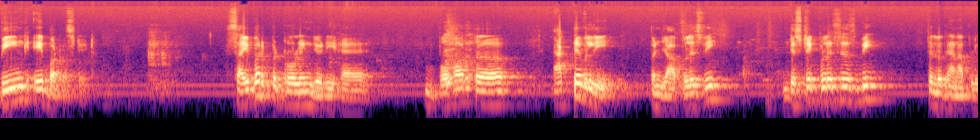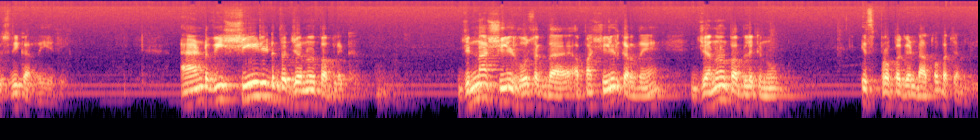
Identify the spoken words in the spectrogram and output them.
being a border state cyber patrolling ਜਿਹੜੀ ਹੈ ਬਹੁਤ ਐਕਟਿਵਲੀ ਪੰਜਾਬ ਪੁਲਿਸ ਵੀ ਡਿਸਟ੍ਰਿਕਟ ਪੁਲਿਸਸ ਵੀ ਤੇ ਲੁਧਿਆਣਾ ਪੁਲਿਸ ਵੀ ਕਰ ਰਹੀ ਹੈ ਜੀ। And we shield the general public ਜਿੰਨਾ ਸ਼ੀਲਡ ਹੋ ਸਕਦਾ ਹੈ, ਆਪਾਂ ਸ਼ੀਲਡ ਕਰਦੇ ਹਾਂ ਜਨਰਲ ਪਬਲਿਕ ਨੂੰ ਇਸ ਪ੍ਰੋਪਗੈਂਡਾ ਤੋਂ ਬਚਣ ਲਈ।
